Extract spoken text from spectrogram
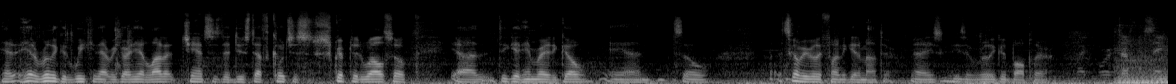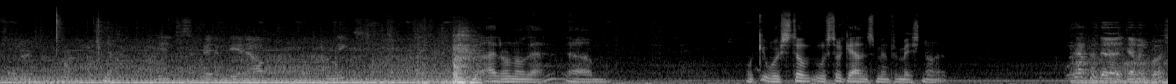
he had, he, had, a really good week in that regard. He had a lot of chances to do stuff. The coaches scripted well, so uh, to get him ready to go, and so it's going to be really fun to get him out there. Uh, he's, he's a really good ball player. Mike Morris the same shoulder. Yeah. You anticipate him being out multiple weeks? I don't know that. Um, we're, we're still we're still gathering some information on it. What happened to Devin Bush?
